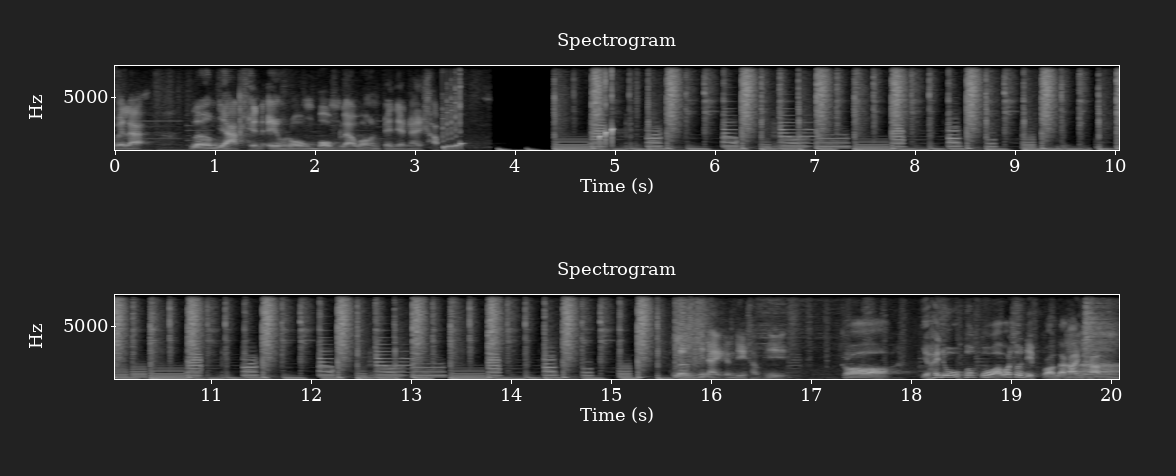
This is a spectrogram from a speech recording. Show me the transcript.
ไปแล้ว เริ่มอยากเห็นไอ้โรงบ่มแล้วว่ามันเป็นยังไงครับเริ่มที่ไหนกันดีครับพี่ ก็อยากให้ดูพวกตัววัตถุดิบก่อนแล้วกันครับอ่า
